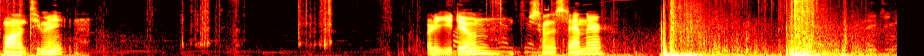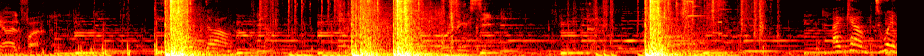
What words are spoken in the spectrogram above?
Come on, teammate. What are you doing? Just gonna stand there? I count 20.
